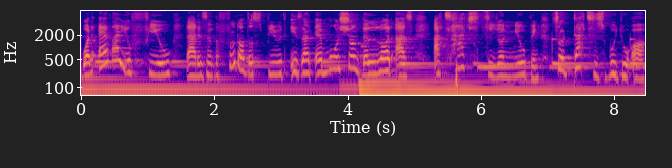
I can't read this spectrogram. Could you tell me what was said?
Whatever you feel that is in the fruit of the Spirit is an emotion the Lord has attached to your new being. So that is who you are.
